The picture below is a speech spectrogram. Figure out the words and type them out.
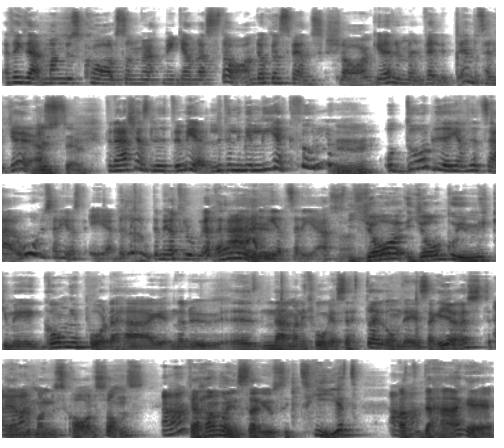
jag tänkte att Magnus Carlsson möter mig i Gamla stan. Det är också en svensk slager men väldigt ändå seriös. Den här känns lite mer, lite mer lekfull. Mm. Och då blir jag egentligen lite så här, oh hur seriöst är det eller inte? Men jag tror att det är Oj. helt seriöst. Jag, jag går ju mycket mer igång på det här när, du, eh, när man ifrågasätter om det är seriöst Ja. än Magnus Carlssons. Ja. För han har ju en seriositet. Ja. Att det här, är,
